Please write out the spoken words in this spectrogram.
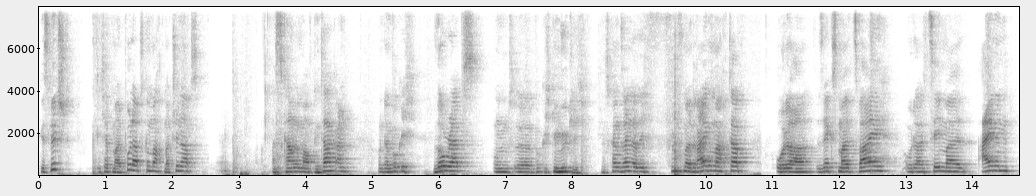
geswitcht. Ich habe mal Pull-Ups gemacht, mal Chin-Ups. Es kam immer auf den Tag an und dann wirklich Low Raps und äh, wirklich gemütlich. Es kann sein, dass ich 5 mal 3 gemacht habe oder 6 mal 2 oder 10 mal einen.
